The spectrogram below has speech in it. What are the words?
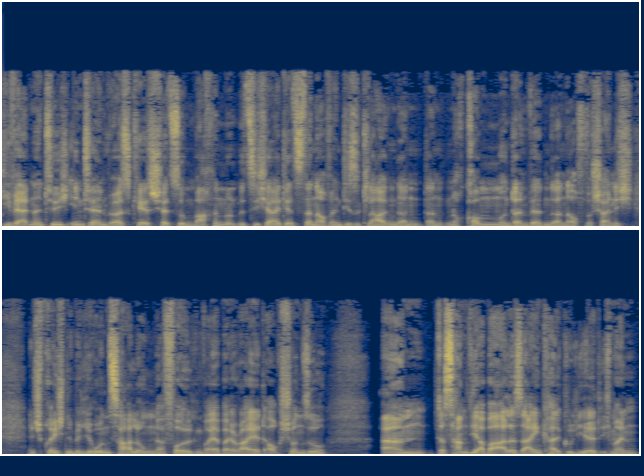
die werden natürlich intern Worst-Case-Schätzungen machen und mit Sicherheit jetzt dann auch, wenn diese Klagen dann, dann noch kommen und dann werden dann auch wahrscheinlich entsprechende Millionenzahlungen erfolgen, war ja bei Riot auch schon so. Ähm, das haben die aber alles einkalkuliert. Ich meine,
